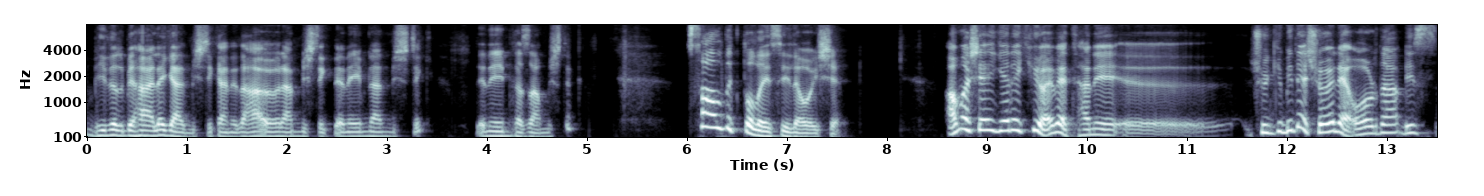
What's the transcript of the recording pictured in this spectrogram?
bilir bir hâle gelmiştik. Hani, daha öğrenmiştik, deneyimlenmiştik, deneyim kazanmıştık. Saldık dolayısıyla o işi. Ama şey gerekiyor, evet, hani, eee, çünkü bir de şöyle, orada biz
